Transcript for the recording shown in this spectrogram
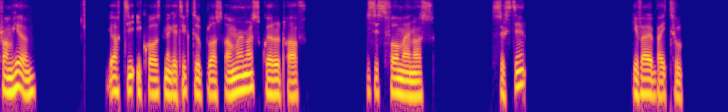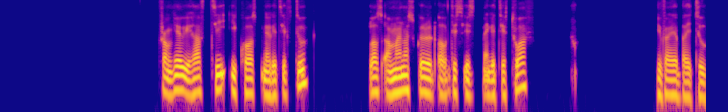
From here, you have t equals negative 2 plus or minus square root of, this is 4 minus 16, divided by 2. From here, we have t equals negative 2 plus or minus square root of this is negative 12 divided by 2.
